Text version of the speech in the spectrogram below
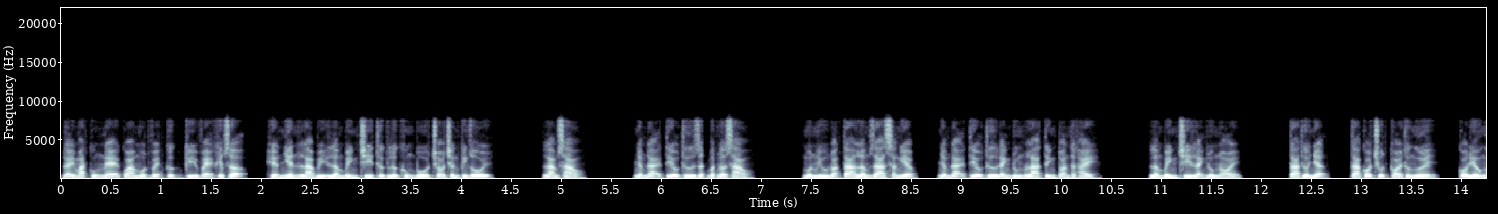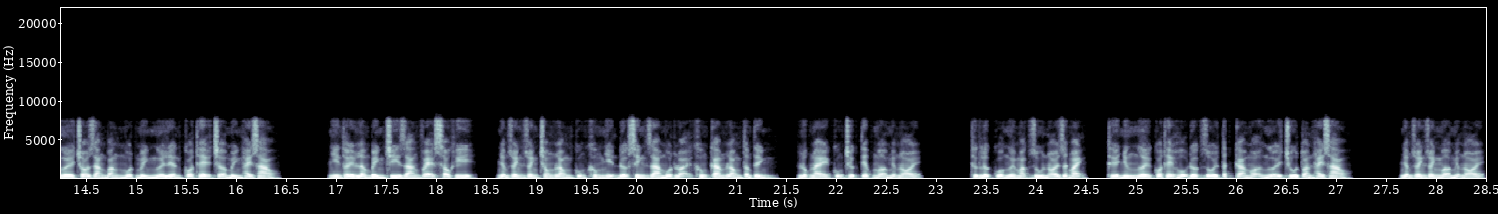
đáy mắt cũng né qua một vệ cực kỳ vẻ khiếp sợ, hiển nhiên là bị lâm bình chi thực lực khủng bố cho chấn kinh rồi. Làm sao? Nhậm đại tiểu thư rất bất ngờ sao? Muốn mưu đoạt ta lâm ra sản nghiệp, nhậm đại tiểu thư đánh đúng là tính toán thật hay. Lâm bình chi lạnh lùng nói, ta thừa nhận, ta có chút coi thường ngươi, có điều ngươi cho rằng bằng một mình ngươi liền có thể chở mình hay sao? Nhìn thấy lâm bình chi dáng vẻ sau khi, nhậm doanh doanh trong lòng cũng không nhịn được sinh ra một loại không cam lòng tâm tình, lúc này cũng trực tiếp mở miệng nói, thực lực của ngươi mặc dù nói rất mạnh, thế nhưng ngươi có thể hộ được rồi tất cả mọi người chu toàn hay sao? Nhậm doanh doanh mở miệng nói,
